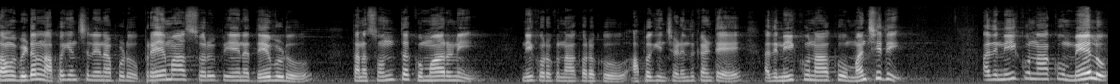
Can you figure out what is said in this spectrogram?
తమ బిడ్డలను అప్పగించలేనప్పుడు ప్రేమస్వరూపి అయిన దేవుడు తన సొంత కుమారుని నీ కొరకు నా కొరకు అప్పగించాడు. ఎందుకంటే అది నీకు నాకు మంచిది. అది నీకు నాకు మేలు.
